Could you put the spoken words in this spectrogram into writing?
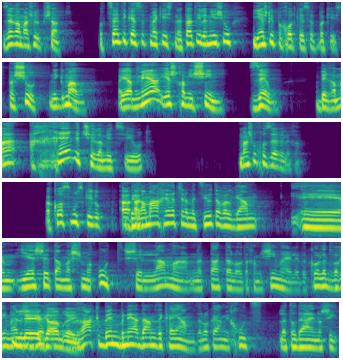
זה רמה של פשט. הוצאתי כסף מהכיס, נתתי למישהו, יש לי פחות כסף בכיס. פשוט, נגמר. היה 100, יש 50. זהו. ברמה אחרת של המציאות, משהו חוזר אליך. הקוסמוס כאילו... ברמה אחרת של המציאות, אבל גם אה, יש את המשמעות של למה נתת לו את החמישים האלה, וכל הדברים האלה, לגמרי. שזה רק בין בני אדם זה קיים, זה לא קיים מחוץ לתודעה האנושית.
